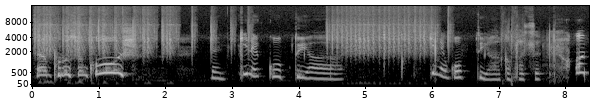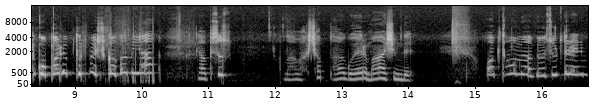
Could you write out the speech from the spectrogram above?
Sen prosun koş. Ben yine koptu ya. Yine koptu ya kafası. Abi koparıp durma şu kafamı ya. Ya bir sus. Allah bak şaplığa koyarım ha şimdi. Abi tamam abi özür dilerim.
